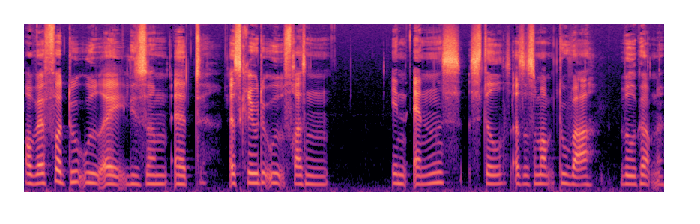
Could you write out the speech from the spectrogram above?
Og hvad får du ud af ligesom at, at skrive det ud fra sådan en andens sted? Altså som om du var vedkommende.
